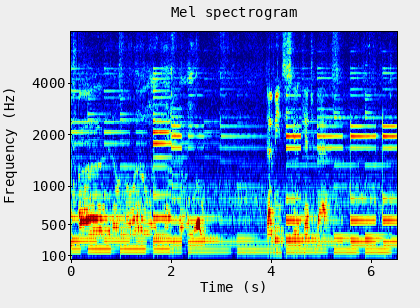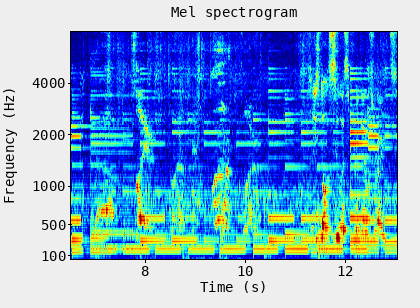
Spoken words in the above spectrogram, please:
Uh, I don't know. I don't want to catch that. That means he's gonna catch a bass. Please don't sue us for those rights.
